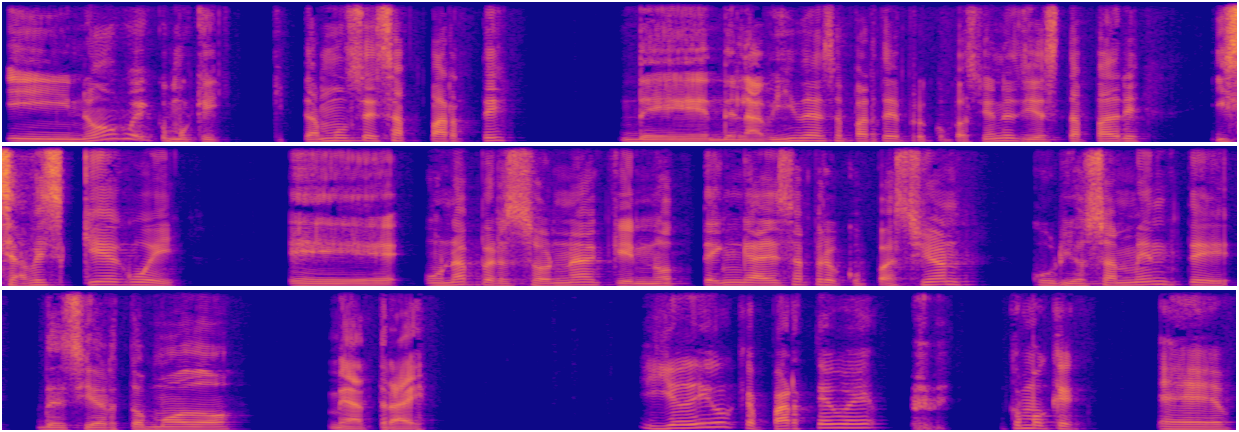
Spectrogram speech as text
Y no, güey, como que quitamos esa parte de, de la vida, esa parte de preocupaciones y está padre. Y sabes qué, güey, Eh, una persona que no tenga esa preocupación, curiosamente, de cierto modo, me atrae. Y yo digo que aparte, güey, como que eh,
